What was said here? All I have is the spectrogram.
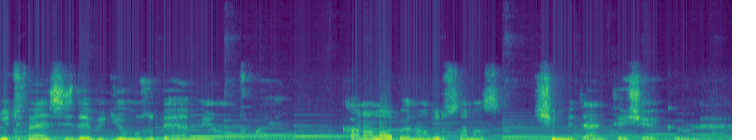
Lütfen siz de videomuzu beğenmeyi unutmayın. Kanala abone olursanız şimdiden teşekkürler.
